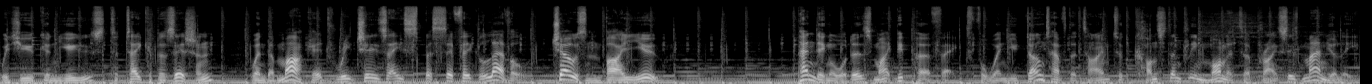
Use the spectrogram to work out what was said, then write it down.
which you can use to take a position when the market reaches a specific level chosen by you. Pending orders might be perfect for when you don't have the time to constantly monitor prices manually,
